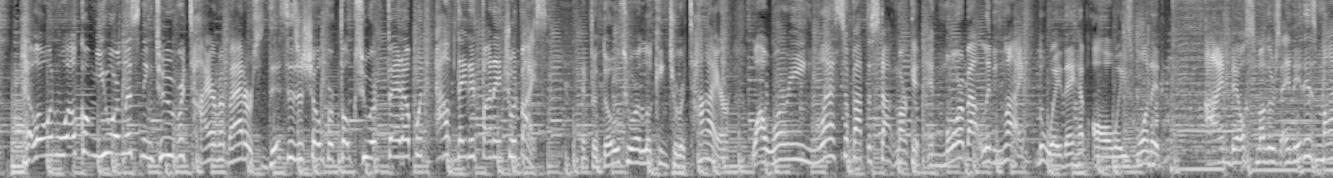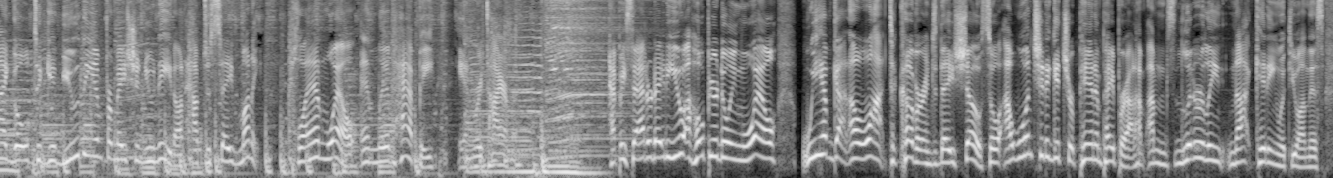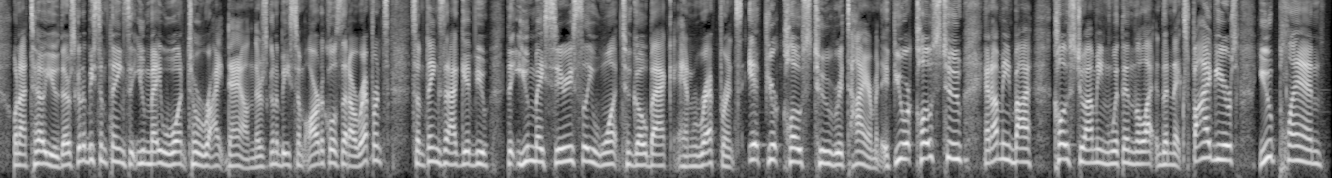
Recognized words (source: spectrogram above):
Hello and welcome. You are listening to Retirement Matters. This is a show for folks who are fed up with outdated financial advice and for those who are looking to retire while worrying less about the stock market and more about living life the way they have always wanted. I'm Dale Smothers, and it is my goal to give you the information you need on how to save money, plan well, and live happy in retirement. Happy Saturday to you. I hope you're doing well. We have got a lot to cover in today's show, so I want you to get your pen and paper out. I'm, I'm literally not kidding with you on this when I tell you there's going to be some things that you may want to write down. There's going to be some articles that I reference, some things that I give you that you may seriously want to go back and reference if you're close to retirement. If you are close to, and I mean by close to, I mean within the, the next five years, you plan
